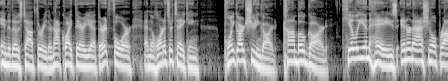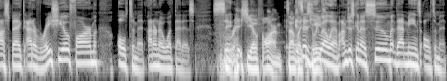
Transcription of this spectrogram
into those top three. They're not quite there yet. They're at four, and the Hornets are taking taking point guard, shooting guard, combo guard, Killian Hayes, international prospect out of Ratiopharm Ultimate. I don't know what that is. Ratiopharm sounds it like it says ULM. I'm just going to assume that means Ultimate.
